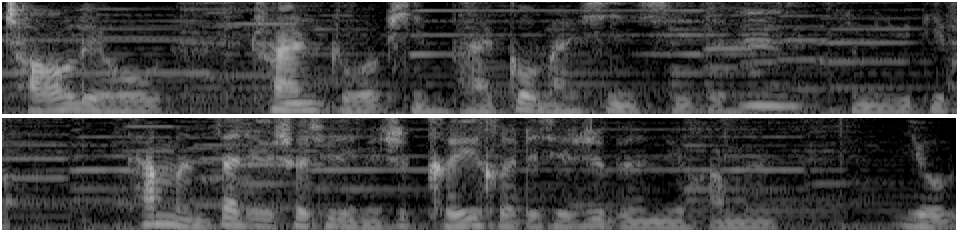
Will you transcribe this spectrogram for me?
潮流、穿着、品牌购买信息的嗯。这么一个地方。他们在这个社区里面是可以和这些日本的女孩们有，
